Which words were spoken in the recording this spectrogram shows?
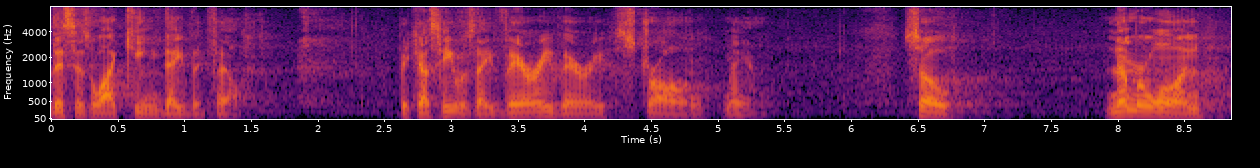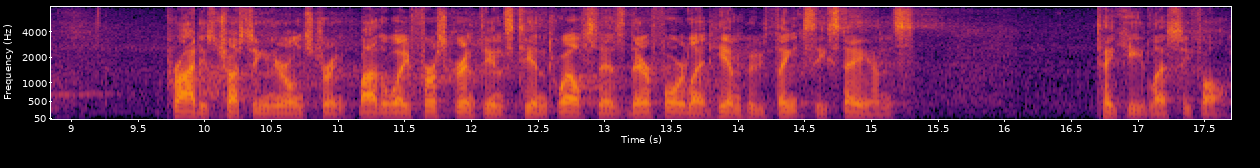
this is why King David fell? Because he was a very, very strong man. So, number one, pride is trusting in your own strength. By the way, 1 Corinthians 10 12 says, Therefore, let him who thinks he stands take heed lest he fall.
